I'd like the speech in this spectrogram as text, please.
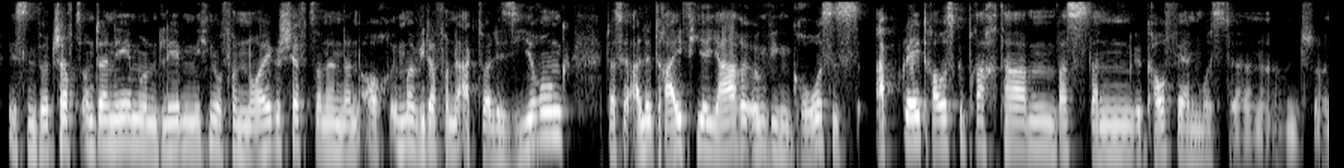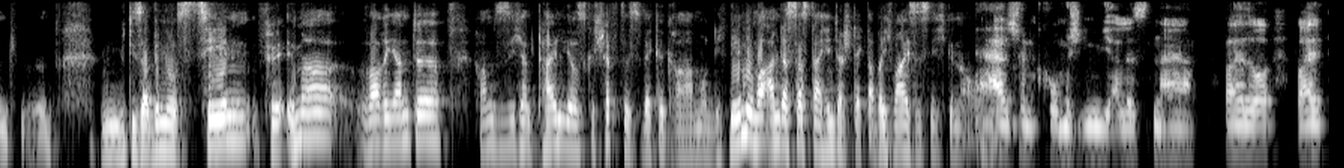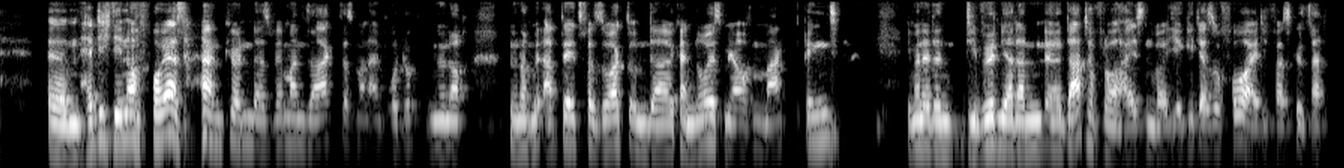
ist ein Wirtschaftsunternehmen und leben nicht nur von Neugeschäft, sondern dann auch immer wieder von der Aktualisierung, dass sie alle drei, vier Jahre irgendwie ein großes Upgrade rausgebracht haben, was dann gekauft werden musste. Und, und mit dieser Windows 10 für immer Variante haben sie sich einen Teil ihres Geschäftes weggegraben. Und ich nehme mal an, dass das dahinter steckt, aber ich weiß es nicht genau. Ja, ist schon komisch irgendwie alles. Naja, also, weil ähm, hätte ich denen auch vorher sagen können, dass wenn man sagt, dass man ein Produkt nur noch, nur noch mit Updates versorgt und da äh, kein neues mehr auf den Markt bringt, ich meine, dann, die würden ja dann äh, Dataflow heißen, weil ihr geht ja so vor, hätte ich fast gesagt.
